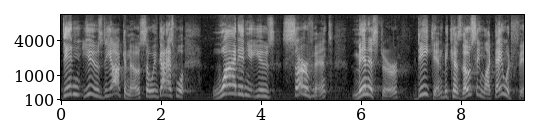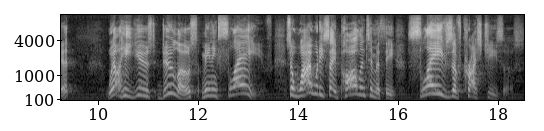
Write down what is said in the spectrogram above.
didn't use diakonos, so we've got to ask, well, why didn't you use servant, minister, deacon? Because those seem like they would fit. Well, he used doulos, meaning slave. So why would he say, Paul and Timothy, slaves of Christ Jesus?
